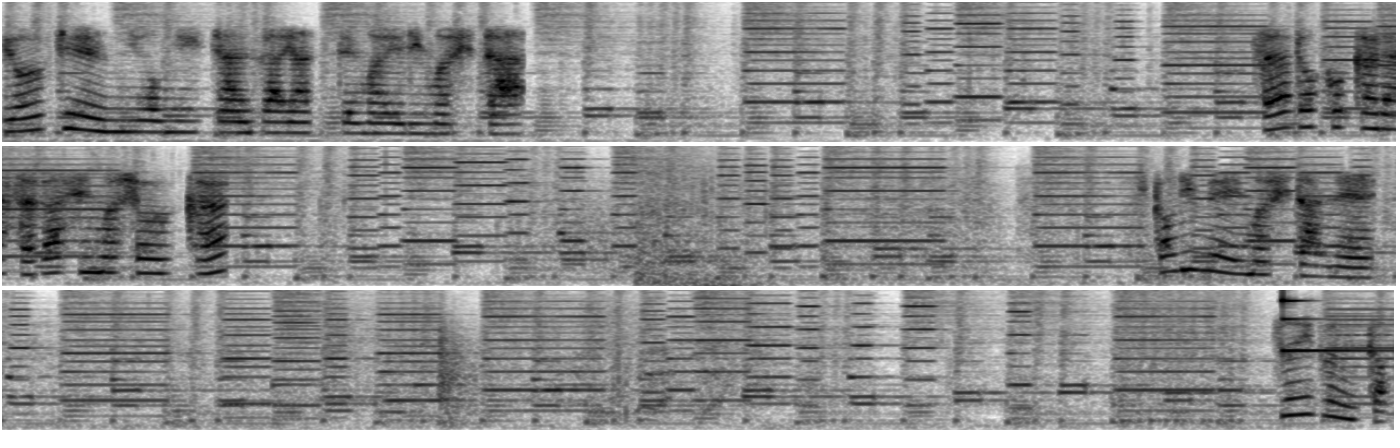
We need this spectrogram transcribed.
幼稚園にお兄ちゃんがやってまいりました。さあどこから探しましょうか？一人目いましたね。随分と試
